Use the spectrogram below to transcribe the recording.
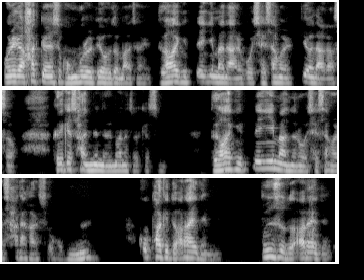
우리가 학교에서 공부를 배워도 마찬가지 더하기 빼기만 알고 세상을 뛰어나가서 그렇게 살면 얼마나 좋겠습니까? 더하기 빼기만으로 세상을 살아갈 수 없는 곱하기도 알아야 됩니다. 분수도 알아야 됩니다.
